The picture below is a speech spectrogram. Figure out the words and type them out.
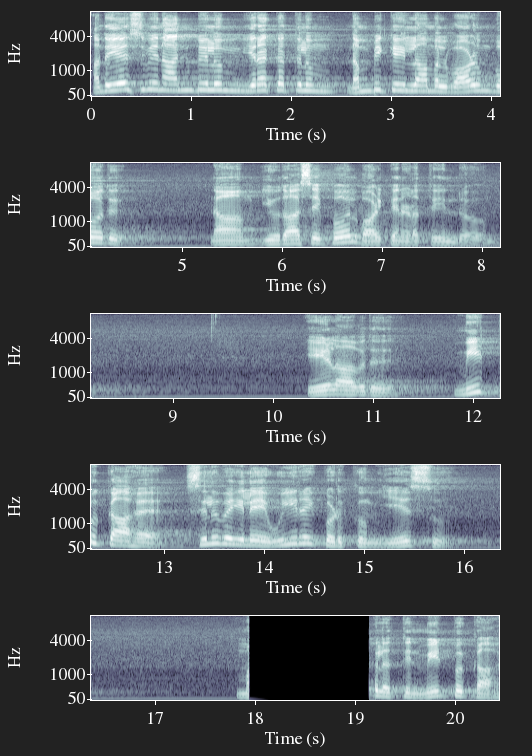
அந்த இயேசுவின் அன்பிலும் இரக்கத்திலும் நம்பிக்கை இல்லாமல் வாழும்போது நாம் யுதாசை போல் வாழ்க்கை நடத்துகின்றோம். ஏழாவது மீட்புக்காக சிலுவையிலே உயிரை கொடுக்கும் இயேசு. குலத்தின் மீட்புக்காக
